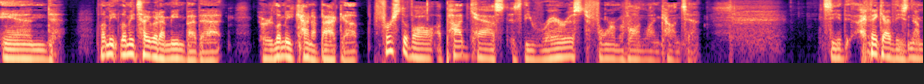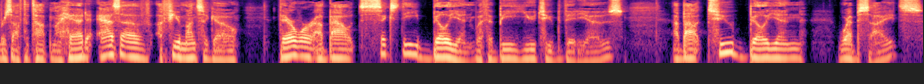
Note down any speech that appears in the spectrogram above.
And let me, let me tell you what I mean by that, or let me kind of back up. First of all, a podcast is the rarest form of online content. See, I think I have these numbers off the top of my head. As of a few months ago, there were about 60 billion with a B YouTube videos about 2 billion websites.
